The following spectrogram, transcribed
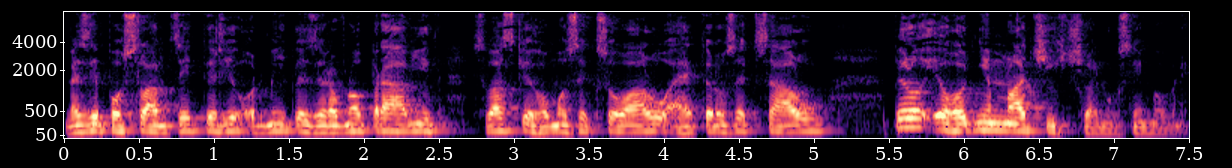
Mezi poslanci, kteří odmítli zrovnoprávnit svazky homosexuálů a heterosexuálů, bylo i hodně mladších členů sněmovny.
